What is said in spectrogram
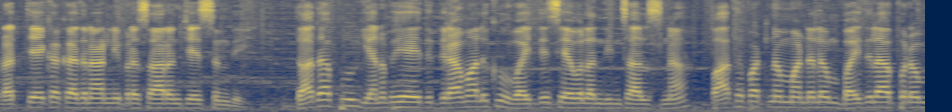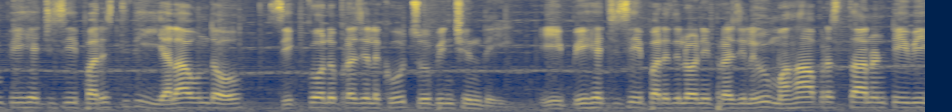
ప్రత్యేక కథనాన్ని ప్రసారం చేసింది. దాదాపు ఎనభై ఐదు గ్రామాలకు వైద్య సేవలు అందించాల్సిన పాతపట్నం మండలం బైదిలాపురం పిహెచ్సి పరిస్థితి ఎలా ఉందో సిక్కోలు ప్రజలకు చూపించింది. ఈ పిహెచ్సి పరిధిలోని ప్రజలు మహాప్రస్థానం టీవీ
